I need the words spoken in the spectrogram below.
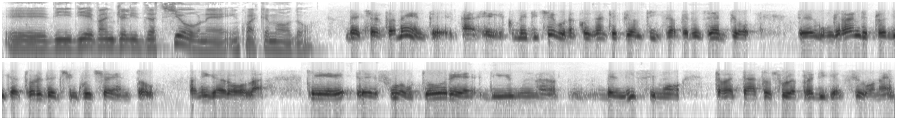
eh, di, di evangelizzazione in qualche modo. Beh, certamente. Eh, come dicevo, una cosa anche più antica, per esempio, eh, un grande predicatore del Cinquecento, Panigarola, che eh, fu autore di un bellissimo trattato sulla predicazione,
